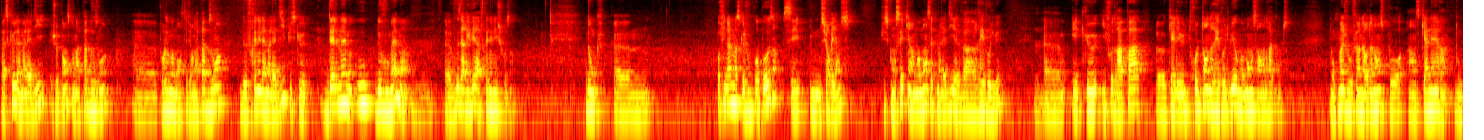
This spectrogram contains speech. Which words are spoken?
parce que la maladie, je pense, n'en a pas besoin euh, pour le moment. C'est-à-dire on n'a pas besoin de freiner la maladie, puisque d'elle-même ou de vous-même, mhm. euh, vous arrivez à freiner les choses. Donc, euh, au final, moi, ce que je vous propose, c'est une surveillance, puisqu'on sait qu'à un moment, cette maladie, elle va réévoluer, mhm. et qu'il ne faudra pas qu'elle ait eu trop le temps de réévoluer au moment où on s'en rendra compte. Donc moi, je vais vous faire une ordonnance pour un scanner, donc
